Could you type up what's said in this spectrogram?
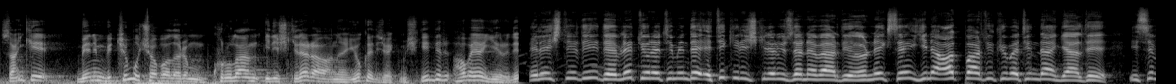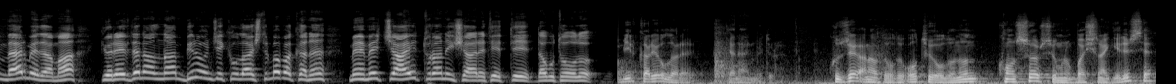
sanki benim bütün bu çabalarım kurulan ilişkiler ağını yok edecekmiş gibi bir havaya girdi. Eleştirdiği devlet yönetiminde etik ilişkiler üzerine verdiği örnekse yine AK Parti hükümetinden geldi. İsim vermedi ama görevden alınan bir önceki Ulaştırma Bakanı Mehmet Cahit Turan'ı işaret etti Davutoğlu. Bir karayolları genel müdürü. Kuzey Anadolu Otoyolu'nun konsorsiyumunun başına gelirse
